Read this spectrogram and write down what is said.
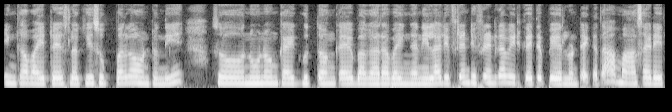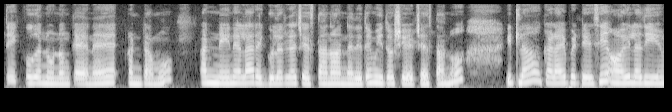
ఇంకా వైట్ రైస్లోకి సూపర్గా ఉంటుంది. సో నూనెంకాయ గుత్తొంకాయ బగారా బైంగన్ ఇలా డిఫరెంట్ డిఫరెంట్గా వీటికైతే పేర్లు ఉంటాయి కదా. మా సైడ్ అయితే ఎక్కువగా నూనెంకాయ అనే అంటాము. అండ్ నేను ఎలా రెగ్యులర్గా చేస్తాను అన్నది అయితే మీతో షేర్ చేస్తాను. ఇట్లా కడాయి పెట్టేసి ఆయిల్ అది ఏం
